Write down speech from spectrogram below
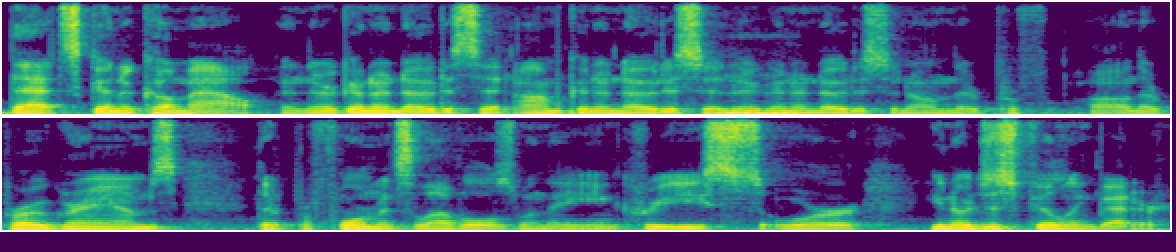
that's going to come out, and they're going to notice it. I'm going to notice it. Mm-hmm. They're going to notice it on their on their programs, their performance levels when they increase, or you know, just feeling better.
